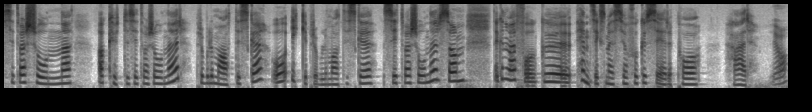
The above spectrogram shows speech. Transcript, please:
situasjonene akutte situasjoner, problematiske og ikke-problematiske situasjoner som det kunne være hensiktsmessig å fokusere på her. Ja,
